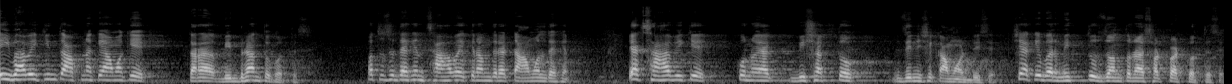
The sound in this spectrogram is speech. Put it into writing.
এইভাবেই কিন্তু আপনাকে, আমাকে তারা বিভ্রান্ত করতেছে। অথচ দেখেন, সাহাবা ইকরামদের একটা আমল দেখেন। এক সাহাবিকে কোনো এক বিষাক্ত জিনিসে কামড় দিছে। সে একেবারে মৃত্যুর যন্ত্রণায় ছটপাট করতেছে।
